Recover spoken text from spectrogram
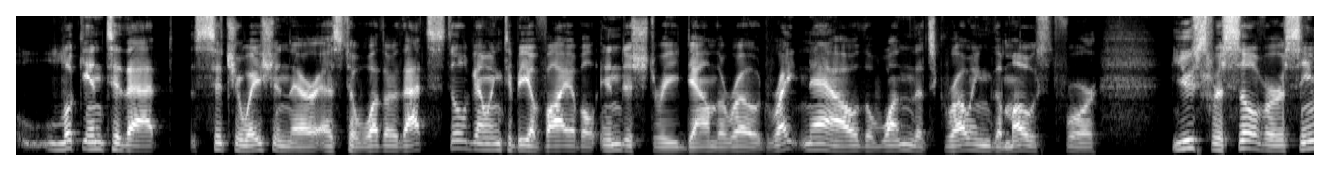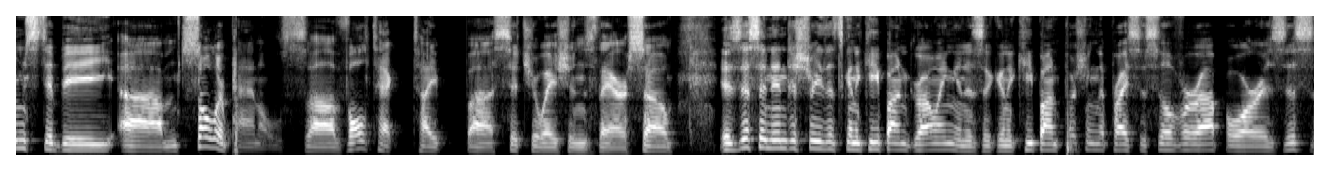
look into that situation there as to whether that's still going to be a viable industry down the road. Right now, the one that's growing the most for use for silver seems to be um, solar panels, uh, voltaic type uh, situations there. So, is this an industry that's going to keep on growing and is it going to keep on pushing the price of silver up, or is this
